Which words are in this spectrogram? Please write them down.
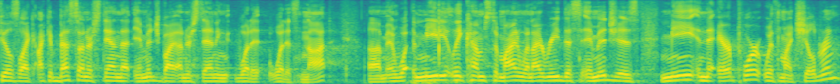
feels like I can best understand that image by understanding what, it, what it's not. Um, and what immediately comes to mind when I read this image is me in the airport with my children.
